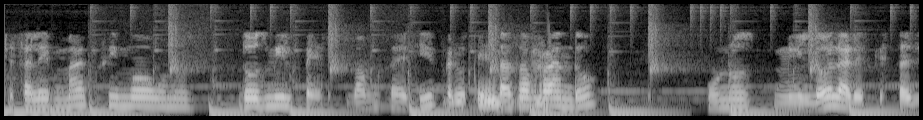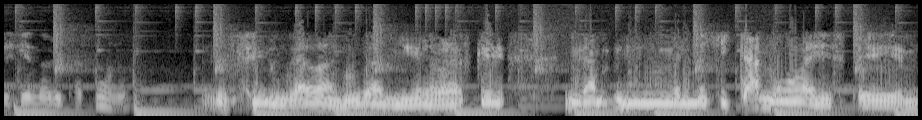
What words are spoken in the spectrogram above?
te sale máximo unos dos mil pesos, vamos a decir, pero te estás ahorrando unos mil dólares que estás diciendo ahorita tú, ¿no? Sin lugar a dudas, Miguel, la verdad es que, mira, mm, el mexicano, este,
